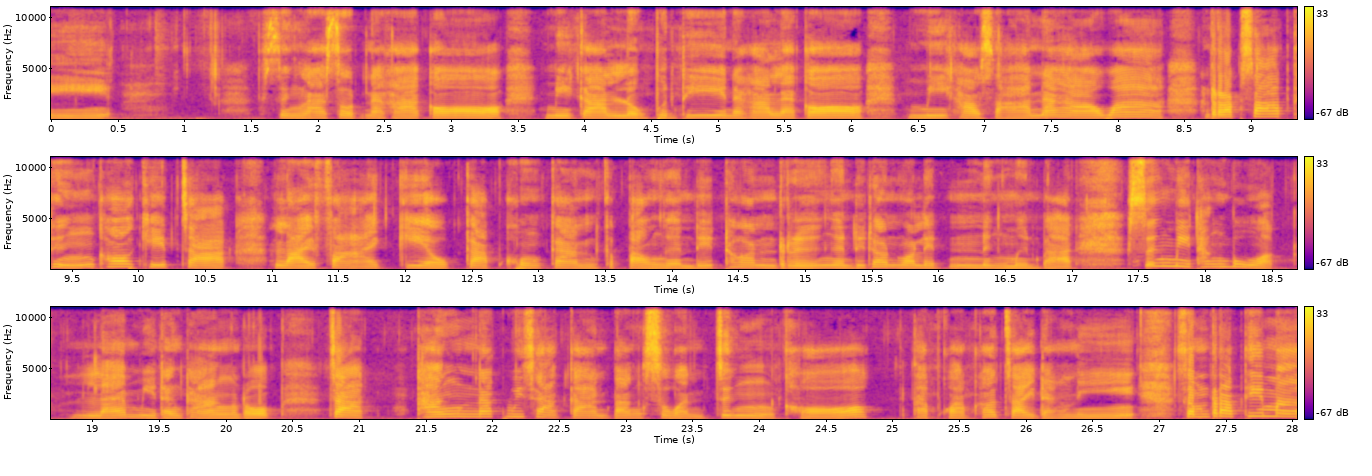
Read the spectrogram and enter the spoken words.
ที่ ซึ่งล่าสุดนะคะก็มีการลงพื้นที่นะคะ และก็มีข่าวสารนะคะว่ารับทราบถึงข้อคิดจากหลายฝ่ายเกี่ยวกับโครงการกระเป๋าเงินดิจิทัลหรือเงินดิจิทัลวอลเล็ต10,000 บาท ซึ่งมีทั้งบวกและมีทั้งทางลบจากทั้งนักวิชาการบางส่วนจึงขอ ทำความเข้าใจดังนี้สำหรับที่มา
